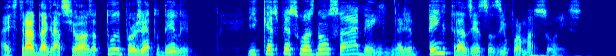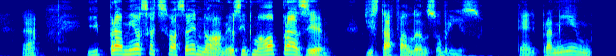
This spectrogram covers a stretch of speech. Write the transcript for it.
A Estrada da Graciosa, tudo projeto dele. E que as pessoas não sabem. A gente tem que trazer essas informações, né? E para mim é uma satisfação enorme. Eu sinto o maior prazer de estar falando sobre isso. Entende? Para mim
